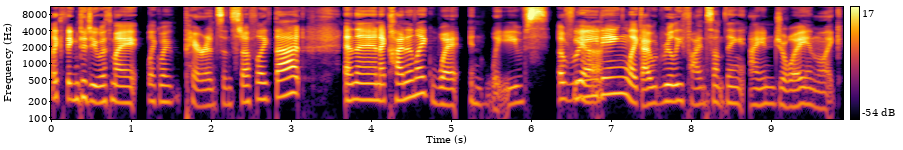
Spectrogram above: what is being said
like thing to do with my like my parents and stuff like that. And then I kind of like went in waves of Yeah. reading. Like I would really find something I enjoy and like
